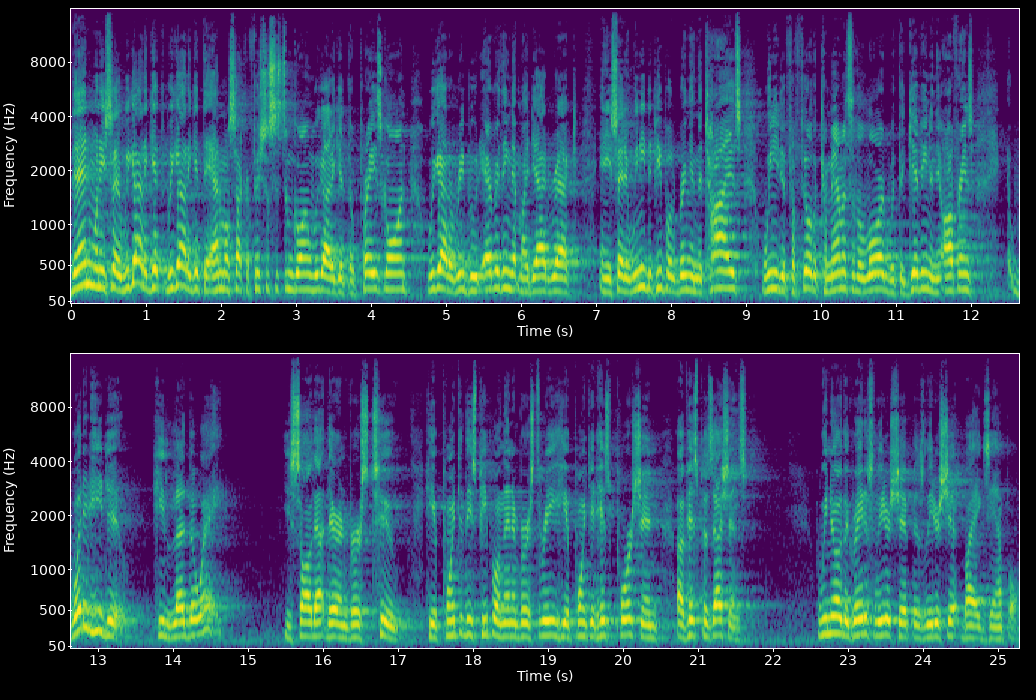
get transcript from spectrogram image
Then when he said, we got to get we got to get the animal sacrificial system going, we got to get the praise going, we got to reboot everything that my dad wrecked. And he said, we need the people to bring in the tithes, we need to fulfill the commandments of the Lord with the giving and the offerings. What did he do? He led the way. You saw that there in verse 2. He appointed these people, and then in verse 3, he appointed his portion of his possessions. We know the greatest leadership is leadership by example,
